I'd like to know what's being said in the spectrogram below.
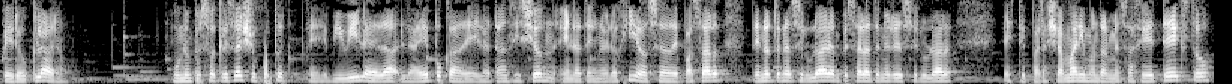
Pero claro, uno empezó a crecer, yo justo eh, viví la, la época de la transición en la tecnología, o sea, de pasar de no tener celular a empezar a tener el celular este, para llamar y mandar mensajes de texto.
